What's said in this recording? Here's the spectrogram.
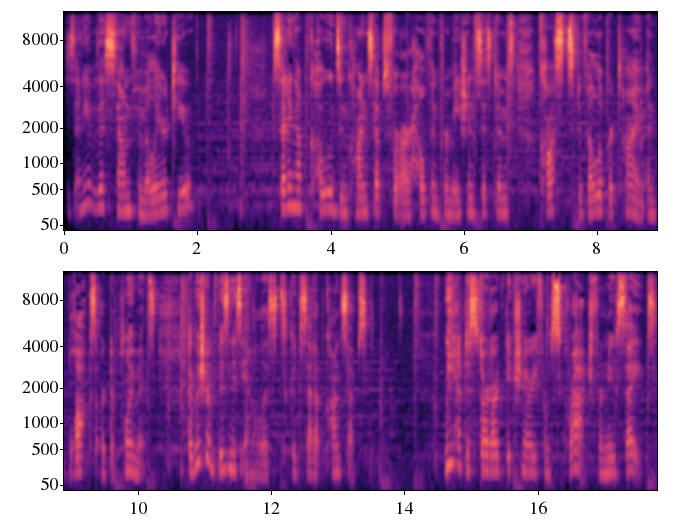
Does any of this sound familiar to you? Setting up codes and concepts for our health information systems costs developer time and blocks our deployments. I wish our business analysts could set up concepts. We had to start our dictionary from scratch for new sites.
